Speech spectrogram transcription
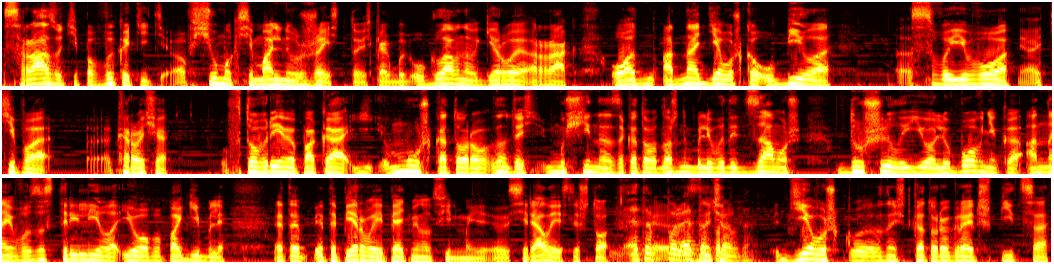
сразу, типа, выкатить всю максимальную жесть. То есть, как бы, у главного героя рак, у од- одна девушка убила э, своего, э, типа, э, короче, в то время, пока муж которого, ну, то есть мужчина, за которого должны были выдать замуж, душил ее любовника, она его застрелила, и оба погибли. Это, это первые пять минут фильма, сериала, если что. Это, пр- это значит, правда. девушку, значит, которую играет шпица,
